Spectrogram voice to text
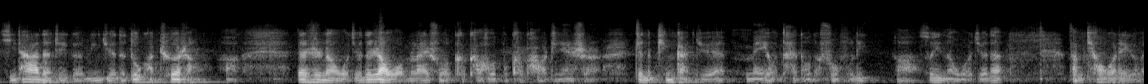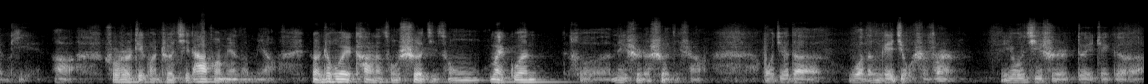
其他的这个名爵的多款车上啊。但是呢，我觉得让我们来说可靠和不可靠这件事儿，真的凭感觉没有太多的说服力啊。所以呢，我觉得咱们跳过这个问题啊，说说这款车其他方面怎么样。这款车我也看了，从设计、从外观和内饰的设计上，我觉得我能给九十分儿。尤其是对这个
